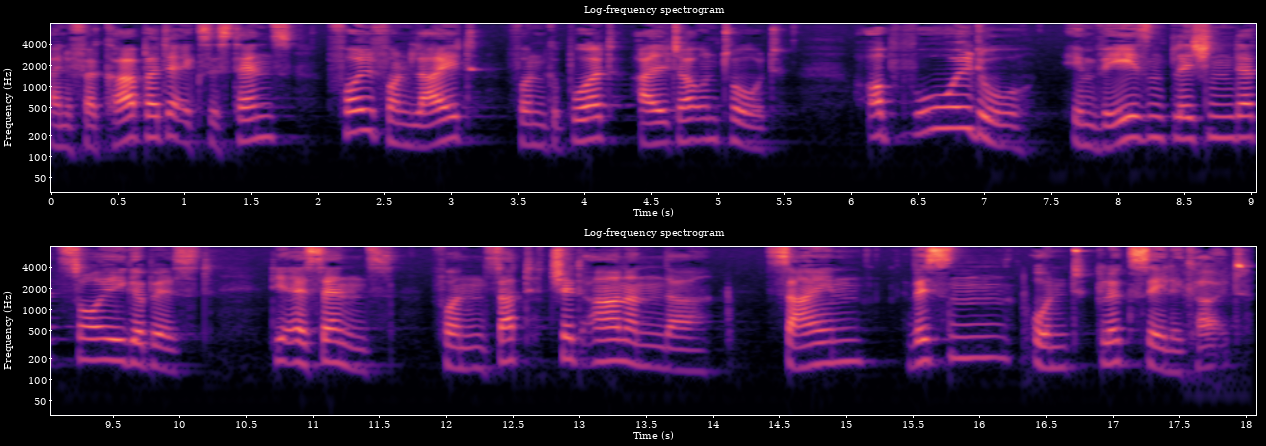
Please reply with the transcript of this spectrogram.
eine verkörperte Existenz voll von Leid, von Geburt, Alter und Tod, obwohl du im Wesentlichen der Zeuge bist, die Essenz von Sat Chit Ananda, Sein, Wissen und Glückseligkeit.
